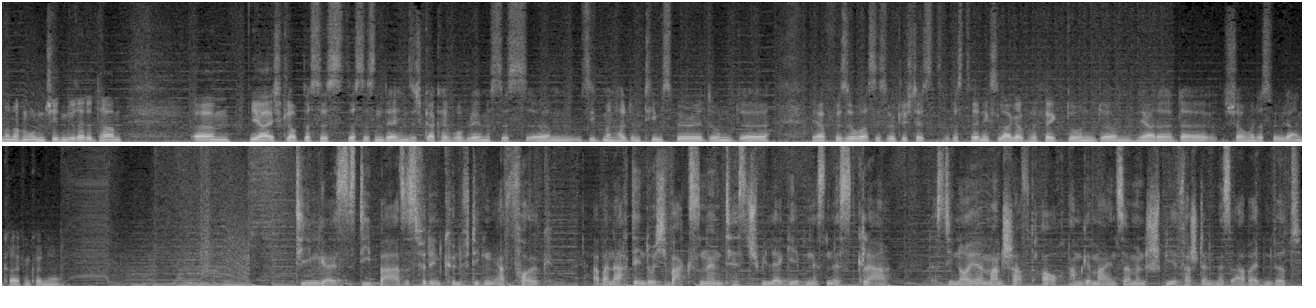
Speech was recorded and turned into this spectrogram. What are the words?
immer noch einen Unentschieden gerettet haben. Ähm, ja, ich glaube, dass das, dass das in der Hinsicht gar kein Problem ist. Das ähm, sieht man halt im Team Spirit und äh, ja, für sowas ist wirklich das, das Trainingslager perfekt und ähm, ja, da, da, schauen wir, dass wir wieder angreifen können. Ja. Teamgeist ist die Basis für den künftigen Erfolg. Aber nach den durchwachsenen Testspielergebnissen ist klar, dass die neue Mannschaft auch am gemeinsamen Spielverständnis arbeiten wird,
